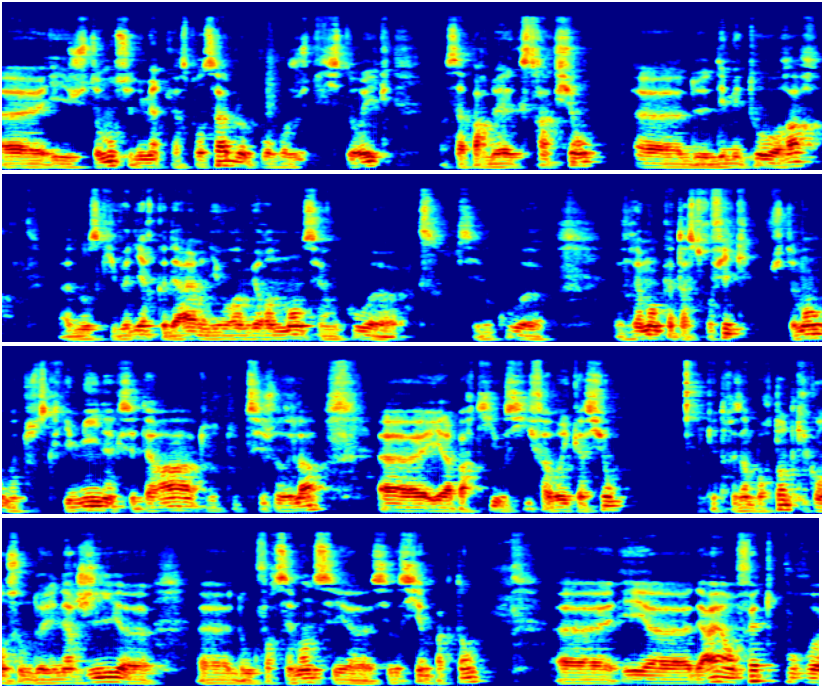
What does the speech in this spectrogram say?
et justement, ce numérique responsable, pour juste l'historique, ça part de l'extraction, euh, de, des métaux rares donc ce qui veut dire que derrière au niveau environnement, c'est un coût, c'est un coût vraiment catastrophique justement, tout ce qui est mine, etc., toutes ces choses-là. et la partie aussi fabrication qui est très importante, qui consomme de l'énergie, euh, euh, donc forcément c'est euh, c'est aussi impactant. et derrière en fait pour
